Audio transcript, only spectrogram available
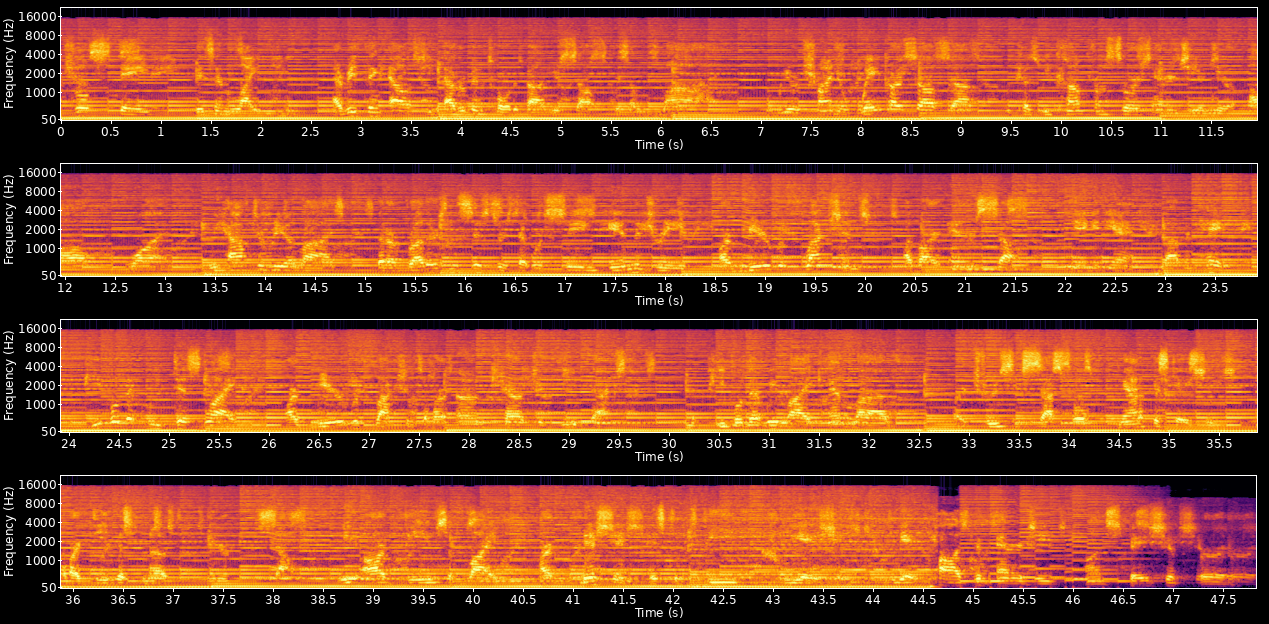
natural state is enlightenment. Everything else you've ever been told about yourself is a lie. We are trying to wake ourselves up because we come from source energy and we are all one. We have to realize that our brothers and sisters that we're seeing in the dream are mere reflections of our inner self, yin and yang, love and hate. We dislike are mere reflections of our own character defects. The people that we like and love are true successful manifestations of our deepest, most inner self. We are beams of light. Our mission is to be creation, create positive energy on Spaceship Earth.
